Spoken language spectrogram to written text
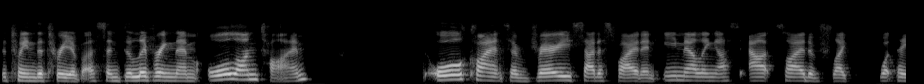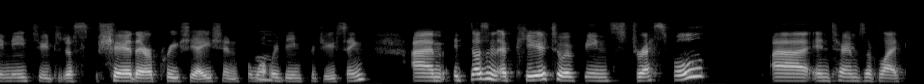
between the three of us and delivering them all on time. All clients are very satisfied and emailing us outside of like what they need to to just share their appreciation for what mm. we've been producing. Um, it doesn't appear to have been stressful uh, in terms of like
